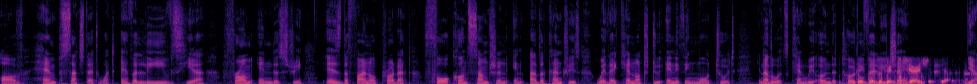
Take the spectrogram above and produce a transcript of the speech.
Of hemp such that whatever leaves here from industry is the final product for consumption in other countries where they cannot do anything more to it. In other words, can we own the total value chain? Yeah. yeah.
